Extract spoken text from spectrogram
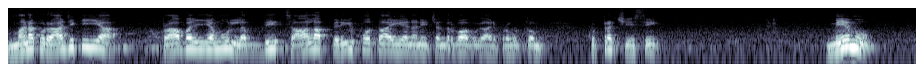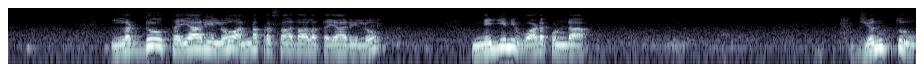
మనకు రాజకీయ ప్రాబల్యము లబ్ధి చాలా పెరిగిపోతాయి అని చంద్రబాబు గారి ప్రభుత్వం కుట్ర చేసి మేము లడ్డూ తయారీలో అన్నప్రసాదాల తయారీలో నెయ్యిని వాడకుండా జంతు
